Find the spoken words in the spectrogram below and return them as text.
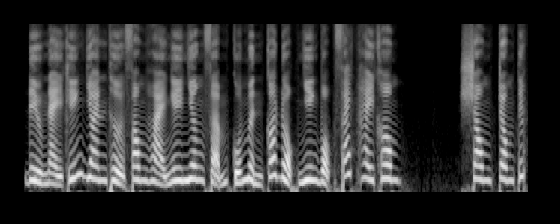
Điều này khiến Doanh Thừa Phong hoài nghi nhân phẩm của mình có đột nhiên bộc phát hay không. Song trong tích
